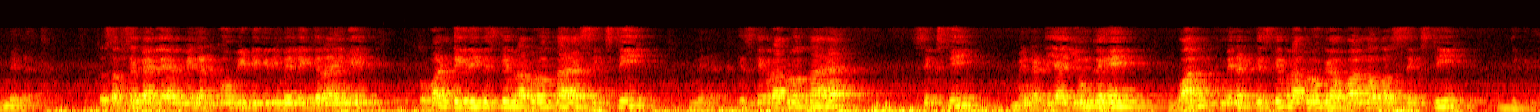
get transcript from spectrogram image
minute तो सबसे पहले हम मिनट को भी डिग्री में लेकर आएँगे। तो वन डिग्री किसके बराबर होता है? Sixty minute. किसके बराबर होता है? Sixty minute. या यूँ कहें, वन मिनट किसके बराबर हो गया? One over sixty degree.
